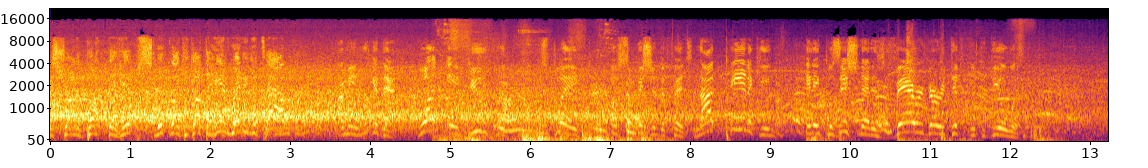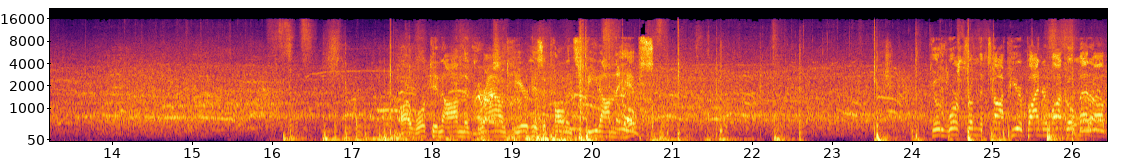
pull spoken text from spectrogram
he's trying to buck the hips. Looked like he got the hand ready to tap. I mean, look at that. What a beautiful display of submission defense. Not panicking in a position that is very, very difficult to deal with. Are working on the ground here. His opponent's feet on the hips. Good work from the top here by Nurmagomedov.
